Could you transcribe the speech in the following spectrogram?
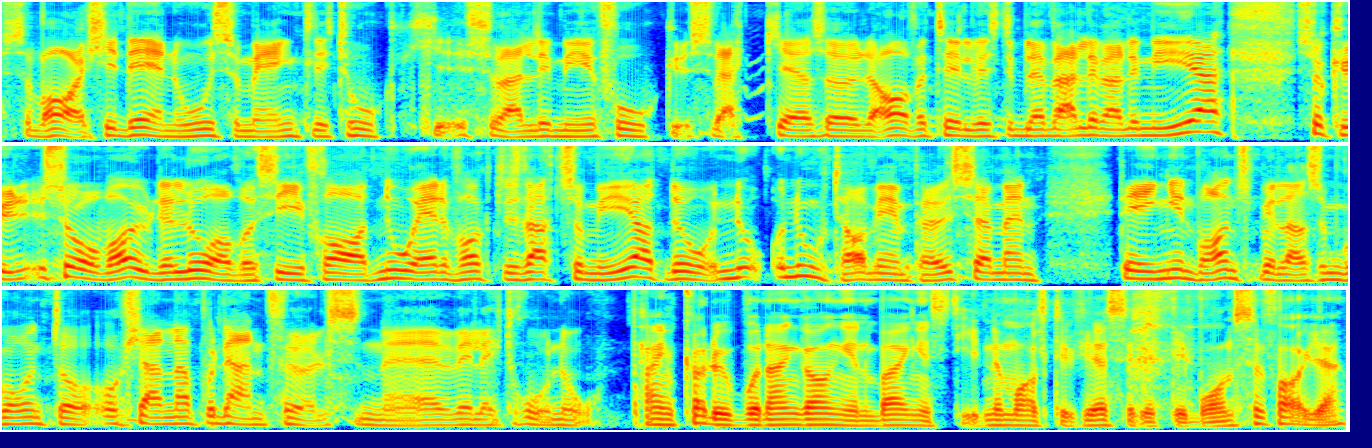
så var ikke det noe som egentlig tok så veldig mye fokus vekk. Altså, av og til, hvis det ble veldig, veldig mye, så, kun, så var jo det lov å si ifra at nå er det faktisk vært så mye at nå, nå, nå tar vi en pause. Men det er ingen brannspillere som går rundt og, og kjenner på den følelsen, eh, vil jeg tro nå. Tenker du på den gangen Bergens Tidende malte fjeset ditt i bronsefarge?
